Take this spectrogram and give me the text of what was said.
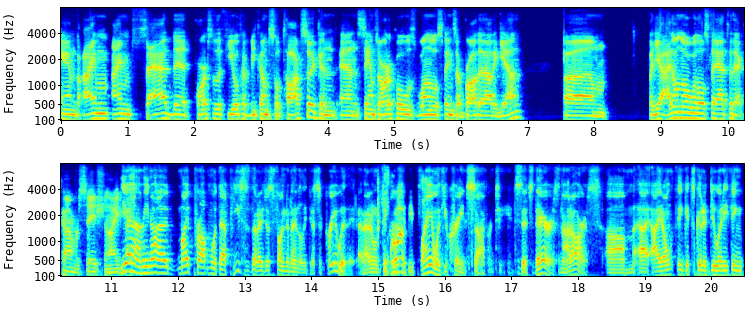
And I'm I'm sad that parts of the field have become so toxic. And and Sam's article was one of those things that brought it out again. Um, but yeah, I don't know what else to add to that conversation. I, yeah, I, I mean, I, my problem with that piece is that I just fundamentally disagree with it, and I don't think sure. we should be playing with Ukraine's sovereignty. It's it's theirs, not ours. Um, I, I don't think it's going to do anything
